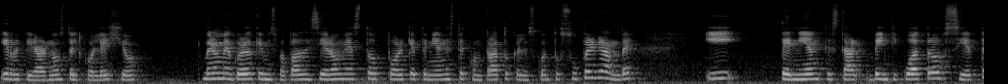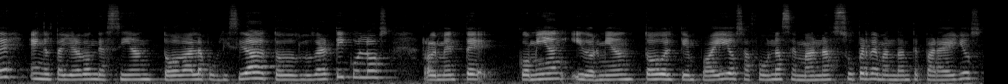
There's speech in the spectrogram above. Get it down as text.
y retirarnos del colegio. Pero me acuerdo que mis papás hicieron esto porque tenían este contrato que les cuento súper grande y tenían que estar 24/7 en el taller donde hacían toda la publicidad, todos los artículos, realmente comían y dormían todo el tiempo ahí, o sea, fue una semana súper demandante para ellos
